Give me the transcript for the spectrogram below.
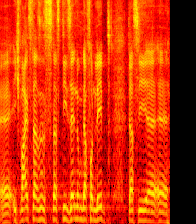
Äh, ich weiß, dass, es, dass die Sendung davon lebt, dass, sie, äh, äh,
